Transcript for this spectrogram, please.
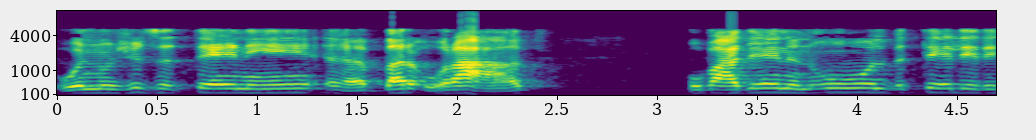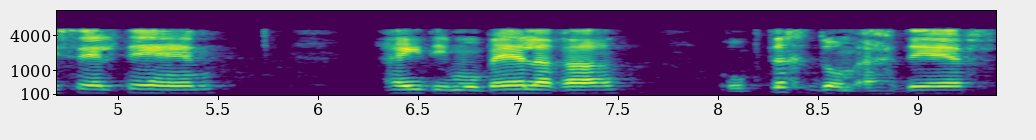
وانه جزء تاني برق ورعد وبعدين نقول بالتالي رسالتين هيدي مبالغة وبتخدم أهداف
